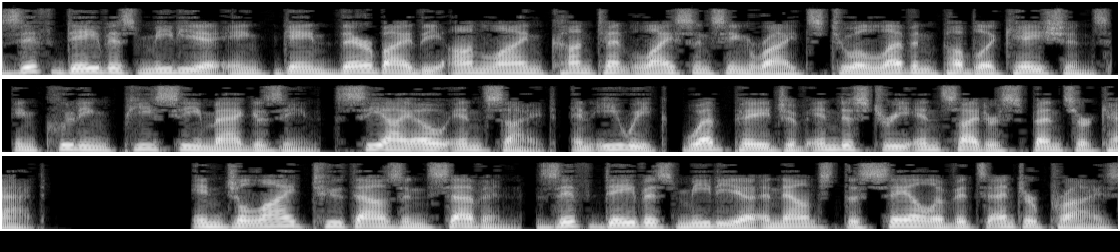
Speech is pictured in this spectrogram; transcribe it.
Ziff Davis Media Inc. gained thereby the online content licensing rights to 11 publications, including PC Magazine, CIO Insight, and eWeek, webpage of industry insider Spencer Katt. In July 2007, Ziff Davis Media announced the sale of its enterprise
